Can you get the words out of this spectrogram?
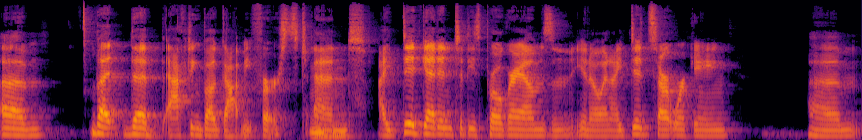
Um, but the acting bug got me 1st Mhm. and I did get into these programs, and you know, and I did start working. Um,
